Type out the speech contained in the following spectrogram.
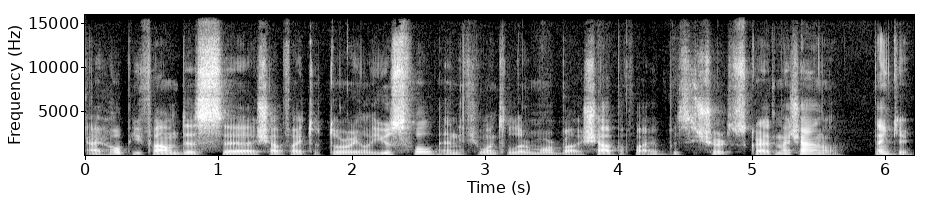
I hope you found this uh, Shopify tutorial useful. And if you want to learn more about Shopify, please be sure to subscribe to my channel. Thank you.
